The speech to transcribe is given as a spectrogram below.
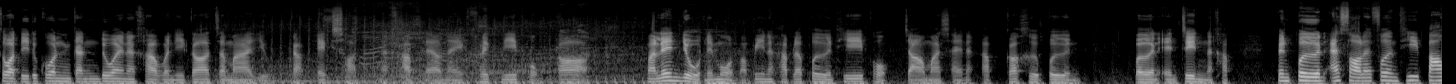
สวัสดีทุกคนกันด้วยนะครับ วันนี้ก็จะมาอยู่กับ X Shot นะครับ แล้วในคลิปนี้ผมก็มาเล่นอยู่ในโหมดมัมมี่นะครับ แล้วปืนที่ผมจะเอามาใช้นะครับ ก็คือปืนเปิร์นเอนจินนะครับ เป็นปืน Assault Rifle ที่เป้า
